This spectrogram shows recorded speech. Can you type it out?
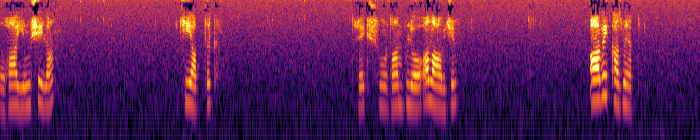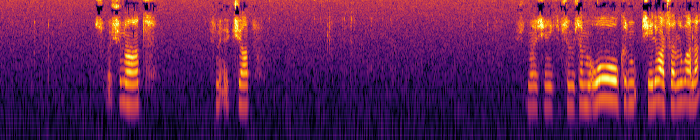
Oha 20 şey lan. 2 yaptık. Direkt şuradan bloğu al abicim. Abi kazma yaptım. Sonra şunu at. Şunu 3 yap. Şunları şeyine gidip sömürsem ooo kırm şeyli var sarılı var lan.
